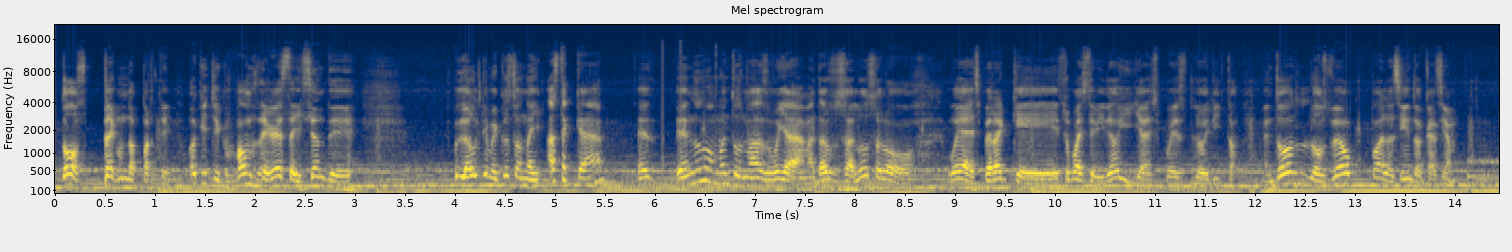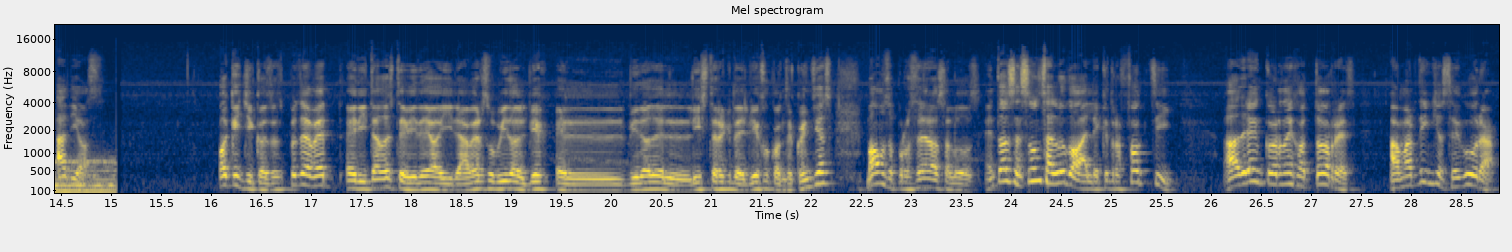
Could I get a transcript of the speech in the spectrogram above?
2, segunda parte. Ok chicos, vamos a dejar esta edición de la última Custom Night hasta acá. En unos momentos más voy a mandar su salud, solo voy a esperar que suba este video y ya después lo edito. Entonces los veo para la siguiente ocasión. Adiós. Ok chicos, después de haber editado este video y de haber subido el video del easter egg del viejo consecuencias, vamos a proceder a los saludos. Entonces un saludo a Electrofoxy, a Adrián Cornejo Torres, a Martín Segura,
